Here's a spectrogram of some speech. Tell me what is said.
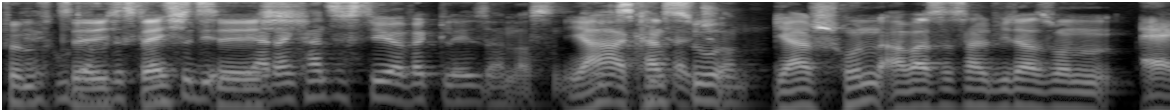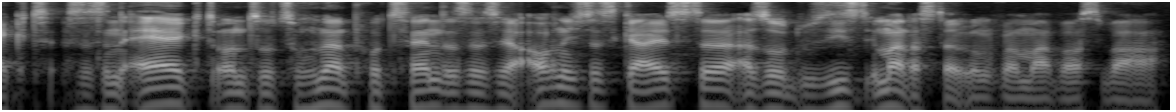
50, ja, gut, 60. Dir, ja, dann kannst du es dir ja weglasern lassen. Ja, das kannst halt du, schon. ja schon, aber es ist halt wieder so ein Act. Es ist ein Act und so zu 100 Prozent ist es ja auch nicht das Geilste. Also du siehst immer, dass da irgendwann mal was war.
